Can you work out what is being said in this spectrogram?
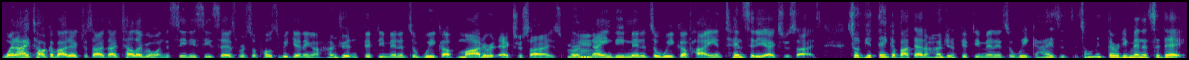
when I talk about exercise, I tell everyone the CDC says we're supposed to be getting 150 minutes a week of moderate exercise or mm-hmm. 90 minutes a week of high intensity exercise. So if you think about that 150 minutes a week, guys, it's, it's only 30 minutes a day.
